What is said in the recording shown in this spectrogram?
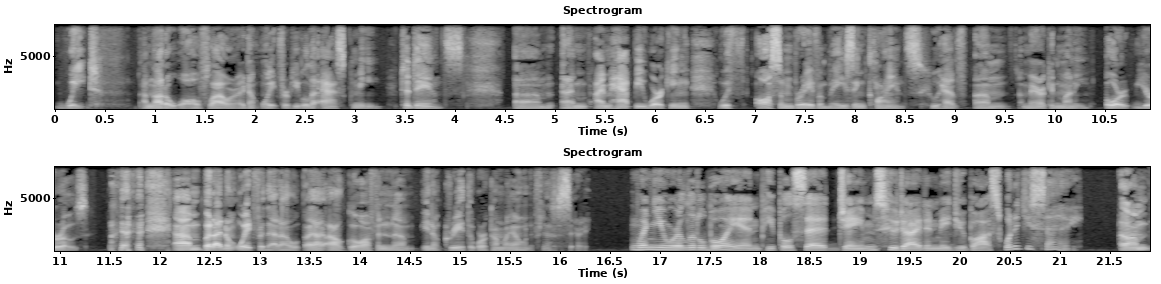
wait. I'm not a wallflower. I don't wait for people to ask me to dance. Um, I'm I'm happy working with awesome, brave, amazing clients who have um, American money or euros. um, but I don't wait for that. I'll I'll go off and um, you know create the work on my own if necessary. When you were a little boy and people said, James, who died and made you boss, what did you say? Um,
